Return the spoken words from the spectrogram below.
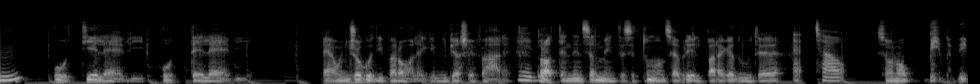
Mm? o ti elevi o te levi. È un gioco di parole che mi piace fare. Vedi? Però tendenzialmente se tu non sai aprire il paracadute Eh, ciao. sono bip bip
